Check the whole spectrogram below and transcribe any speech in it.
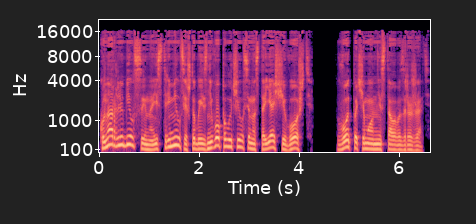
Кунар любил сына и стремился, чтобы из него получился настоящий вождь. Вот почему он не стал возражать.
